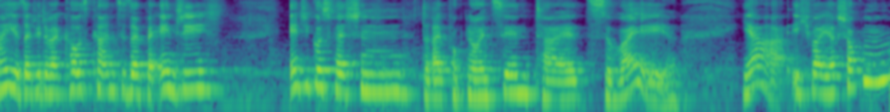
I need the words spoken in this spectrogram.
Hi, ihr seid wieder bei Kauskans, ihr seid bei Angie. Angie Goes Fashion 3.19 Teil 2. Ja, ich war ja shoppen.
